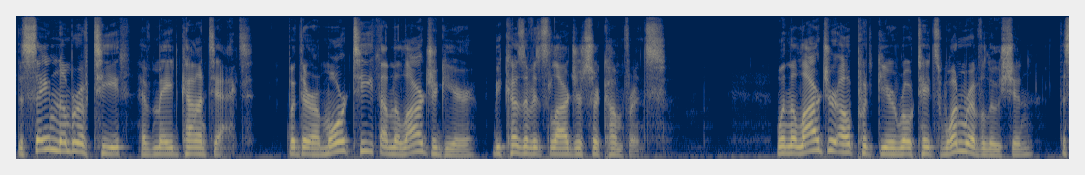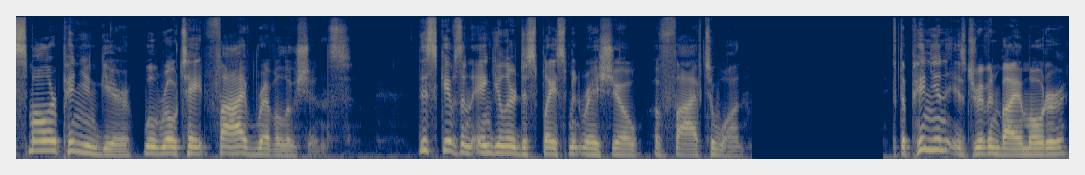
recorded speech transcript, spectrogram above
The same number of teeth have made contact, but there are more teeth on the larger gear because of its larger circumference. When the larger output gear rotates one revolution, the smaller pinion gear will rotate five revolutions. This gives an angular displacement ratio of 5 to 1. If the pinion is driven by a motor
